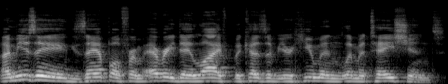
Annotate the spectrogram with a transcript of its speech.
I'm using an example from everyday life because of your human limitations.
